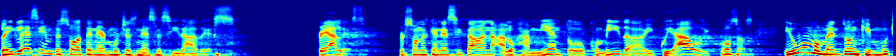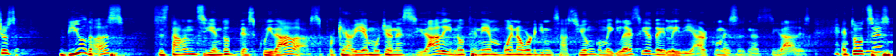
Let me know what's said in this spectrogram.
La iglesia empezó a tener muchas necesidades. reales, personas que necesitaban alojamiento, comida y cuidado y cosas. Y hubo un momento en que muchas viudas se estaban siendo descuidadas porque había mucha necesidad y no tenían buena organización como iglesia de lidiar con esas necesidades. Entonces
